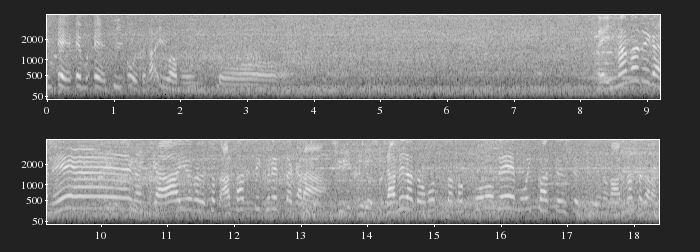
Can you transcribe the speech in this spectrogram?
う YAMATO じゃないわもうほんと今までがねなんかああいうのでちょっと当たってくれてたからダメだと思ったところでもう1個発展してっていうのがありましたからね。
